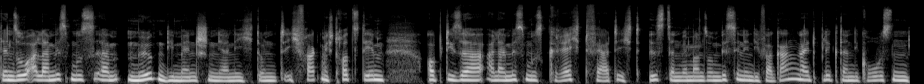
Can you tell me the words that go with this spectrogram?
Denn so Alarmismus ähm, mögen die Menschen ja nicht. Und ich frage mich trotzdem, ob dieser Alarmismus gerechtfertigt ist. Denn wenn man so ein bisschen in die Vergangenheit blickt, an die großen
